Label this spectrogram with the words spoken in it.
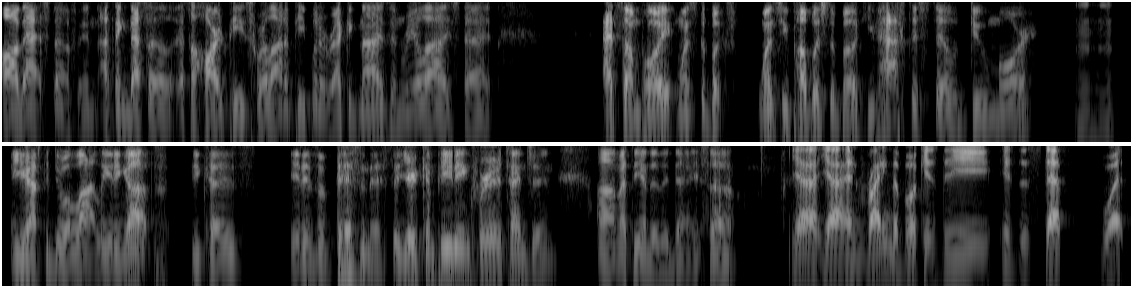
all that stuff and i think that's a that's a hard piece for a lot of people to recognize and realize that at some point once the book's once you publish the book, you have to still do more. Mm-hmm. You have to do a lot leading up because it is a business. So you're competing for attention um, at the end of the day. So yeah, yeah, and writing the book is the is the step what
